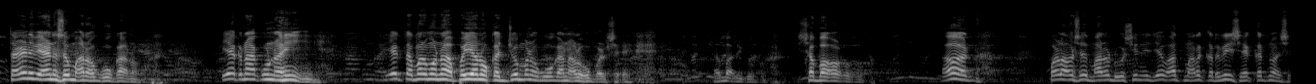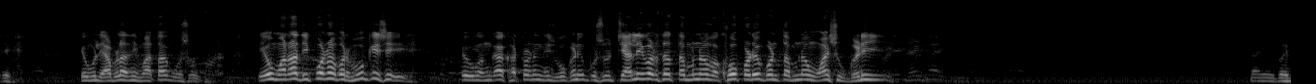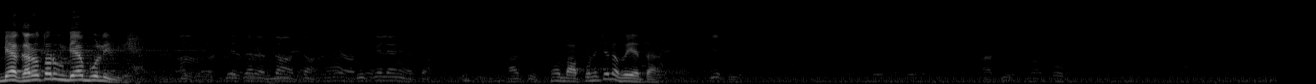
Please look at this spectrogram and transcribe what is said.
ત્રણ વેણ છે મારો ગોગાનો. એક નાકું નહીં. એક તમારે મને અપૈયાનો કજ્જો મને ગોગા નાળવો પડશે. સભાવાળો અન પડાવશે મારા ડોશીની જે વાત મારે કરવી છે કરનો છે. એ હું લેબડાની માતા કુશું એવું મારા દીપોના પર મૂકી છે. એવું ગંગા ખટોણીની જોગણી કુશું ચાલી વર્ષ તમને વખો પડ્યો પણ તમને હું આ ઉઘડી. નહીં ભાઈ બે ઘરો તો ને બે બોલી. બાપુને છે ને ભાઈ હતા.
